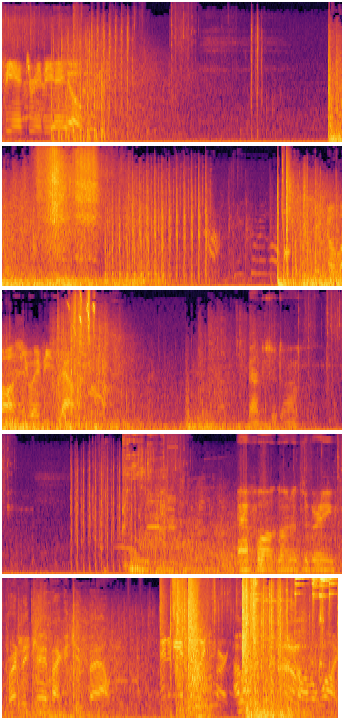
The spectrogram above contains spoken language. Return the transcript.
UAV entering the AO. Signal loss. UAV down. That's it huh? Air 4 going into green. Friendly care package inbound. Enemy at my target. Oh, on the way.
